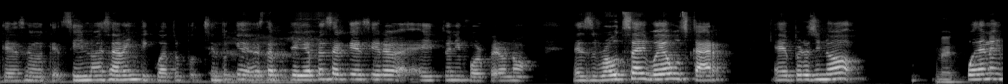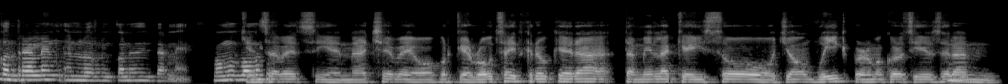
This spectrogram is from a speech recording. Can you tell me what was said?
que es como que sí, no es A24, pues, siento que hasta Eh, llegué a pensar que sí era A24, pero no, es Roadside, voy a buscar, eh, pero si no, me- pueden encontrarla en, en los rincones de internet. Vamos, quién vamos a... sabe si en HBO, porque Roadside creo que era también la que hizo John Wick, pero no me acuerdo si ellos mm, eran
